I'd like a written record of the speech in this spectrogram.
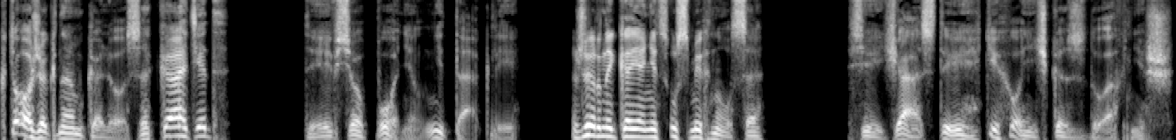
кто же к нам колеса катит? — Ты все понял, не так ли? Жирный каянец усмехнулся. — Сейчас ты тихонечко сдохнешь.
